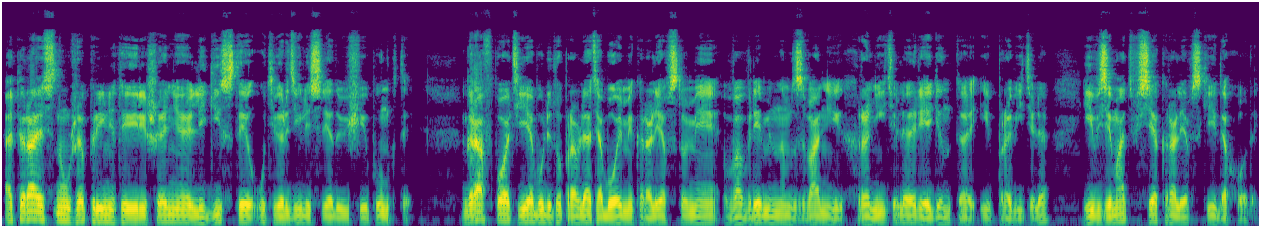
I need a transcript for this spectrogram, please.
Опираясь на уже принятые решения, легисты утвердили следующие пункты. Граф Пуатье будет управлять обоими королевствами во временном звании хранителя, регента и правителя и взимать все королевские доходы.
